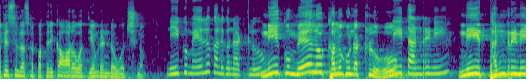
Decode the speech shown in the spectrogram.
ఎఫ్ఎస్సీలు రాసిన పత్రిక ఆరో అధ్యాయం రెండవ వచనం. నీకు మేలు కలుగునట్లు నీకు మేలు కలుగునట్లు నీ తండ్రిని నీ తండ్రిని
